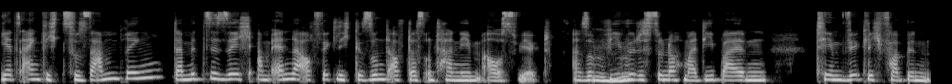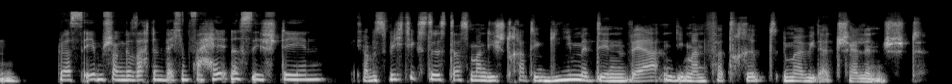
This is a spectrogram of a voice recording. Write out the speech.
jetzt eigentlich zusammenbringen, damit sie sich am Ende auch wirklich gesund auf das Unternehmen auswirkt? Also mhm. wie würdest du nochmal die beiden Themen wirklich verbinden? Du hast eben schon gesagt, in welchem Verhältnis sie stehen. Ich glaube, das Wichtigste ist, dass man die Strategie mit den Werten, die man vertritt, immer wieder challenged.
